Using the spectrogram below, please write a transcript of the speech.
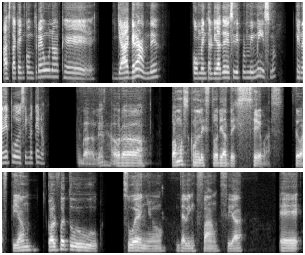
hasta que encontré una que ya grande, con mentalidad de decidir por mí misma, que nadie pudo decirme que no. Vale, ahora vamos con la historia de Sebas. Sebastián, ¿cuál fue tu sueño de la infancia? Eh,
